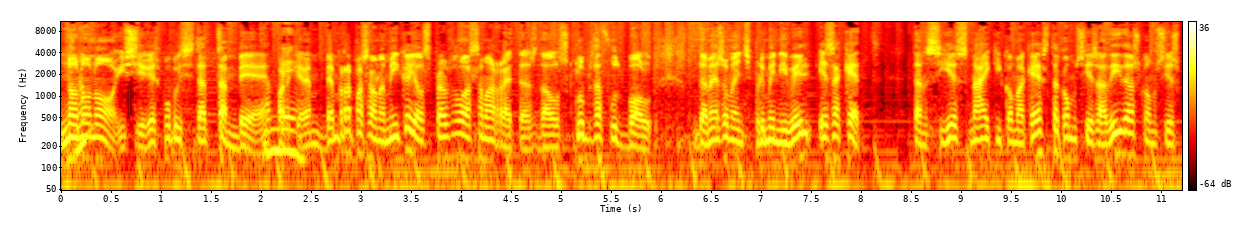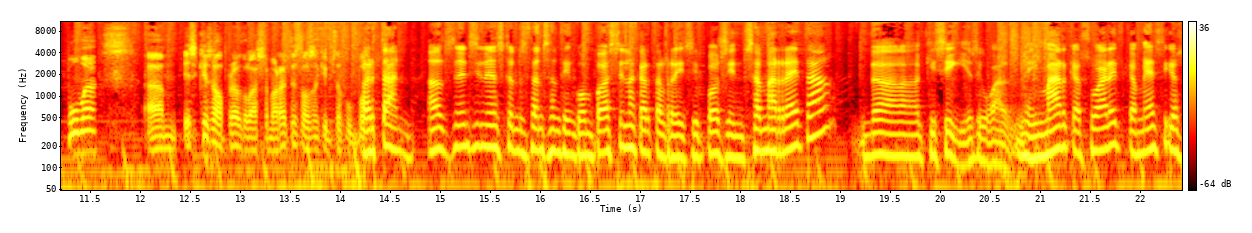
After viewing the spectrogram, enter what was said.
No, no, no, i si hi hagués publicitat també, eh? També. Perquè vam, vam repassar una mica i els preus de les samarretes dels clubs de futbol de més o menys primer nivell és aquest. Tant si és Nike com aquesta, com si és Adidas, com si és Puma, um, és que és el preu de les samarretes dels equips de futbol. Per tant, els nens i nenes que ens estan sentint, quan passin la carta als Reis i posin samarreta de qui sigui, és igual. Neymar, que Suárez, que Messi... Que...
